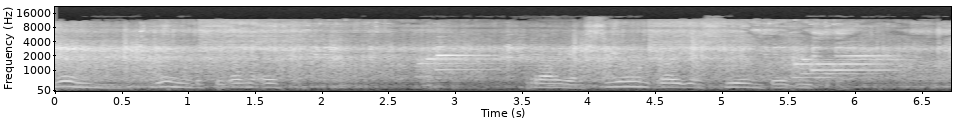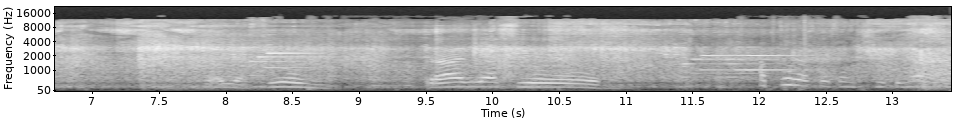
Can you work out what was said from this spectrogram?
Boom, boom, respiramos esto. Radiación, radiación, ¿qué dice? Radiación, radiación. Apúrate tu madre.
